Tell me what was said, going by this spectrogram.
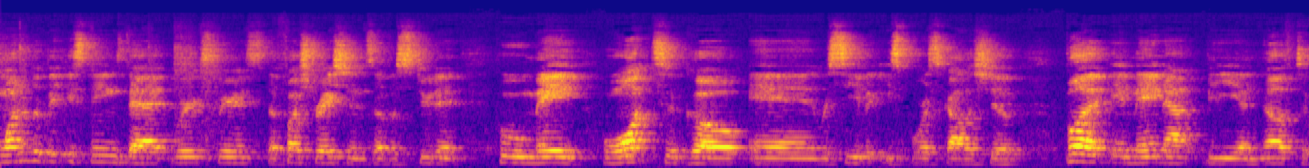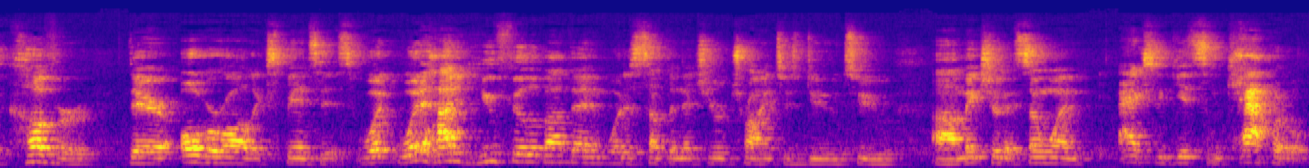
one of the biggest things that we're experiencing, the frustrations of a student who may want to go and receive an esports scholarship, but it may not be enough to cover their overall expenses. What, what, how do you feel about that, and what is something that you're trying to do to uh, make sure that someone actually gets some capital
